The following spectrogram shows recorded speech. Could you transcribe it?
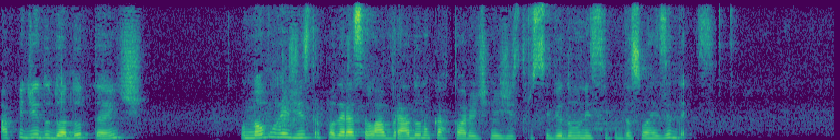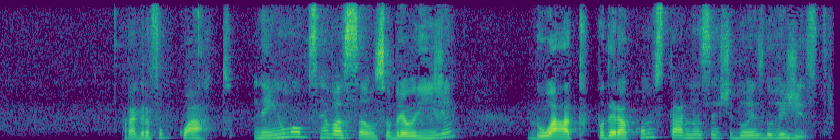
A pedido do adotante, o novo registro poderá ser lavrado no cartório de registro civil do município da sua residência. Parágrafo 4 nenhuma observação sobre a origem do ato poderá constar nas certidões do registro.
